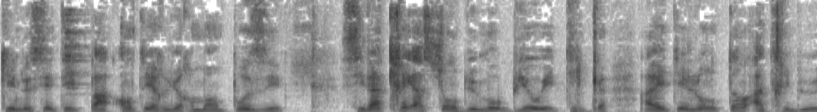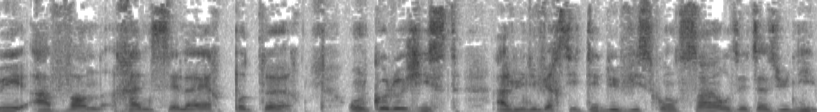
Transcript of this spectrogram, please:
qui ne s'étaient pas antérieurement posées. Si la création du mot bioéthique a été longtemps attribuée à Van Rensselaer Potter, oncologiste à l'université du Wisconsin aux États-Unis,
